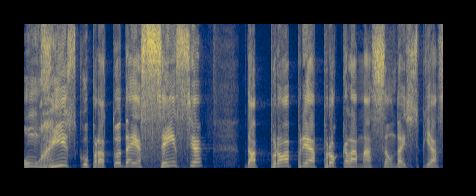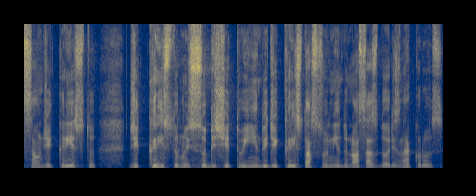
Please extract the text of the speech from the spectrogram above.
um risco para toda a essência da própria proclamação da expiação de Cristo, de Cristo nos substituindo e de Cristo assumindo nossas dores na cruz.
